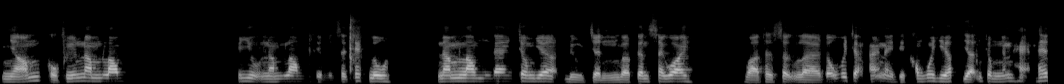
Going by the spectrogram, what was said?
nhóm cổ phiếu Nam Long ví dụ Nam Long thì mình sẽ check luôn. Nam Long đang trong giai đoạn điều chỉnh và kênh sideways và thực sự là đối với trạng thái này thì không có gì hấp dẫn trong ngắn hạn hết.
